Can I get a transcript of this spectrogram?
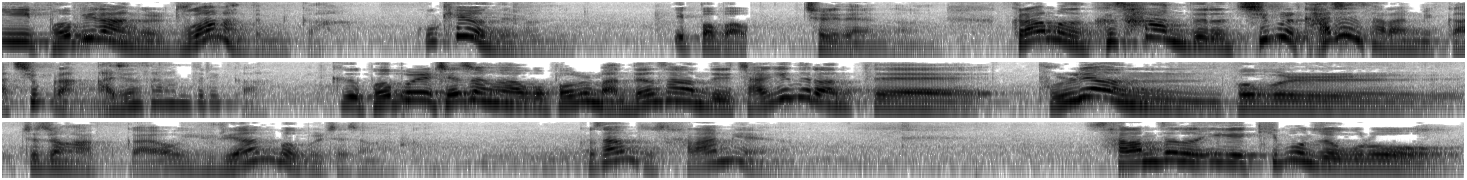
이 법이라는 걸 누가 만듭니까? 국회의원들이 만들죠. 입법하고 처리되는 거는. 그러면 그 사람들은 집을 가진 사람입니까? 집을 안 가진 사람들일까? 그 법을 제정하고 법을 만든 사람들이 자기들한테 불리한 법을 제정할까요? 유리한 법을 제정할까요? 그 사람도 사람이에요. 사람들은 이게 기본적으로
